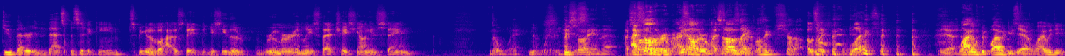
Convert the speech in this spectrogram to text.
do better in that specific game. Speaking of Ohio State, did you see the rumor at least that Chase Young is staying? No way. No way. He's I just saw- saying that. I I saw saw, the- the rumor. I saw the rumor. I saw I was like, rumor. I was like, shut up. I was like, what? yeah. why would why would you say? Yeah. that? Why would you?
